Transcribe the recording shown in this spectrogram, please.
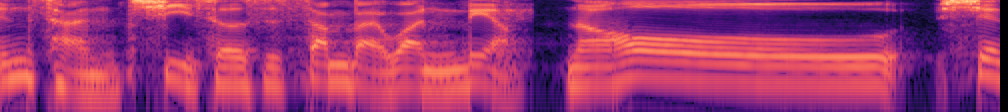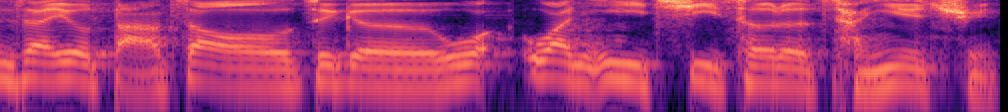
年产汽车是三百万辆，然后现在又打造这个万万亿汽车的产业群，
